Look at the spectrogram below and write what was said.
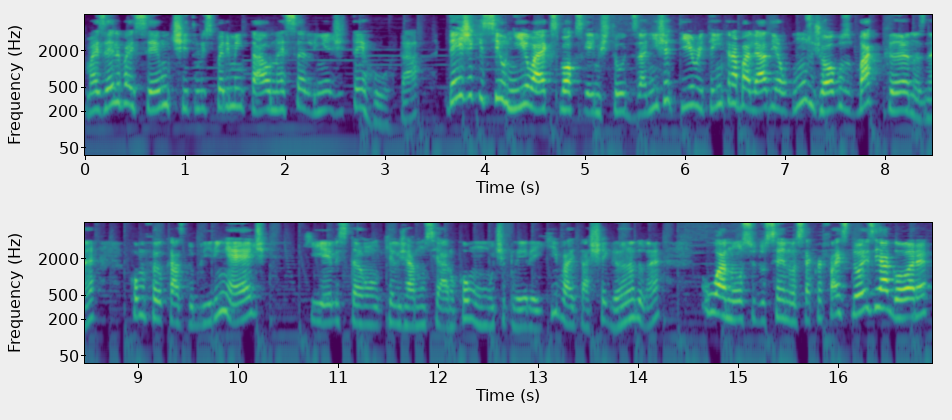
Mas ele vai ser um título experimental nessa linha de terror, tá? Desde que se uniu à Xbox Game Studios, a Ninja Theory tem trabalhado em alguns jogos bacanas, né? Como foi o caso do Bleeding Edge, que eles estão, que eles já anunciaram como um multiplayer aí que vai estar tá chegando, né? O anúncio do Senua Sacrifice 2 e agora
